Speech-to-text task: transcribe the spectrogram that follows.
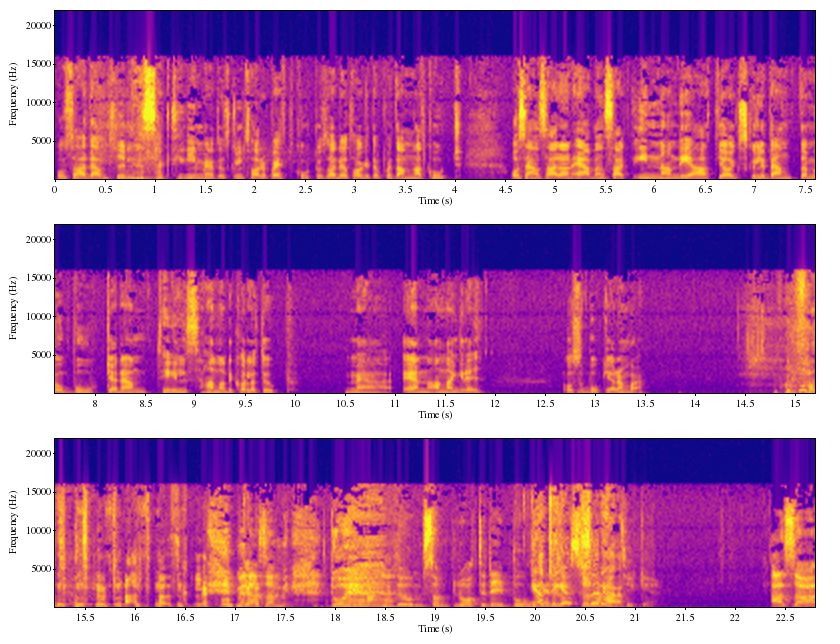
Och så hade han tydligen sagt till mig att jag skulle ta det på ett kort och så hade jag tagit det på ett annat kort. Och sen så hade han även sagt innan det att jag skulle vänta med att boka den tills han hade kollat upp med en annan grej. Och så bokade jag den bara. För att jag trodde att jag skulle boka Men alltså, då är ju han dum som låter dig boka resor när han tycker. Alltså,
